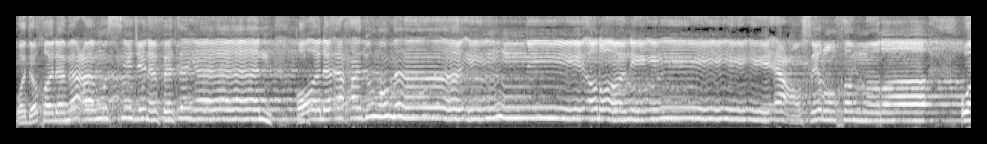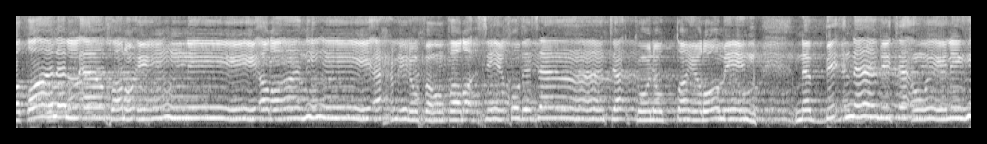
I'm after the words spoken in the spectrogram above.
ودخل معه السجن فتيان. قال أحدهما إني أراني أعصر خمرا. وقال الآخر إني أراني أحمل فوق رأسي خبزا تأكل الطير منه. نبئنا بتأويله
